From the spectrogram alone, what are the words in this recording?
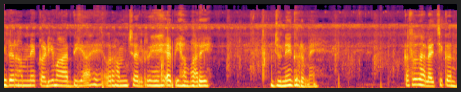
इधर हमने कड़ी मार दिया है और हम चल रहे हैं अभी हमारे जुने घर में। कसं झालं आहे चिकन?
